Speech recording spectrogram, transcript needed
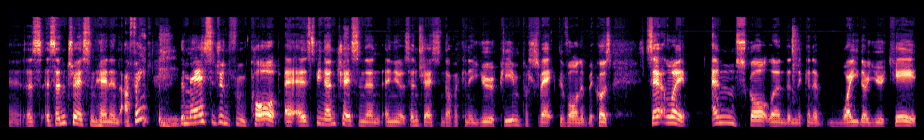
It's, it's interesting, Henning. I think the messaging from COP it's been interesting, and, and you know it's interesting to have a kind of European perspective on it because certainly in Scotland and the kind of wider UK,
